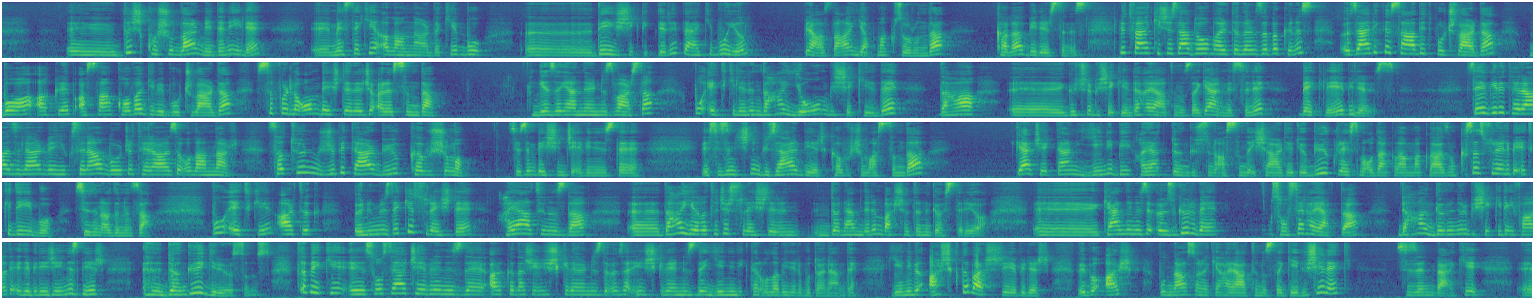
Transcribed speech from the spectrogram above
e, dış koşullar nedeniyle e, mesleki alanlardaki bu e, değişiklikleri belki bu yıl biraz daha yapmak zorunda kalabilirsiniz. Lütfen kişisel doğum haritalarınıza bakınız. Özellikle sabit burçlarda boğa akrep aslan kova gibi burçlarda 0 ile 15 derece arasında gezegenleriniz varsa bu etkilerin daha yoğun bir şekilde daha güçlü bir şekilde hayatınıza gelmesini bekleyebiliriz. Sevgili teraziler ve yükselen burcu terazi olanlar Satürn Jüpiter büyük kavuşumu sizin 5. evinizde ve sizin için güzel bir kavuşum aslında. Gerçekten yeni bir hayat döngüsünü aslında işaret ediyor. Büyük resme odaklanmak lazım. Kısa süreli bir etki değil bu sizin adınıza. Bu etki artık önümüzdeki süreçte hayatınızda e, daha yaratıcı süreçlerin dönemlerin başladığını gösteriyor. E, kendinizi özgür ve sosyal hayatta daha görünür bir şekilde ifade edebileceğiniz bir e, döngüye giriyorsunuz. Tabii ki e, sosyal çevrenizde arkadaş ilişkilerinizde özel ilişkilerinizde yenilikler olabilir bu dönemde. Yeni bir aşk da başlayabilir ve bu aşk bundan sonraki hayatınızda gelişerek sizin belki e,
